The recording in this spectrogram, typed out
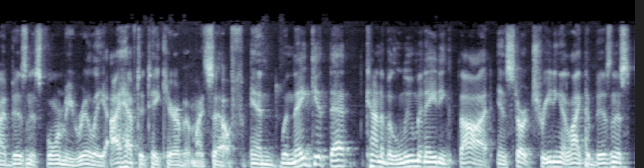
my business for me really. I have to take care of it myself. And when they get that kind of illuminating thought and start treating it like a business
